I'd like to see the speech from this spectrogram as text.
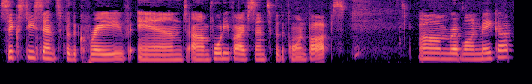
60 cents for the Krave, and um, 45 cents for the Corn Pops. Um, Revlon Makeup,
